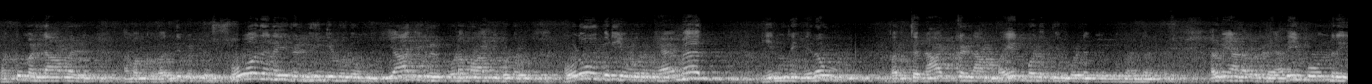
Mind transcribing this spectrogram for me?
மட்டுமல்லாமல் நமக்கு வந்துவிட்டு சோதனைகள் நீங்கிவிடும் வியாதிகள் குணமாகிவிடும். அவ்வளோ பெரிய ஒரு நியமத் இன்று இரவு பத்து நாட்கள் நாம் பயன்படுத்திக் கொள்ள வேண்டும் நண்பர்கள். அருமையானவர்களை அதே போன்று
